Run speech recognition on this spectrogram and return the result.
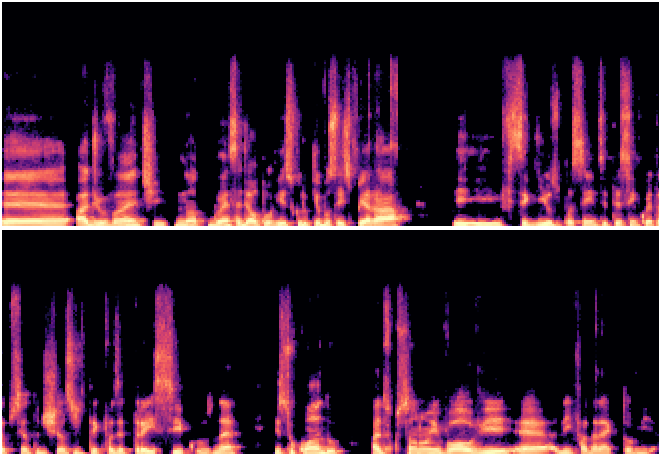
é, adjuvante na doença de alto risco do que você esperar e, e seguir os pacientes e ter 50% de chance de ter que fazer três ciclos, né? Isso quando a discussão não envolve é, linfadenectomia.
